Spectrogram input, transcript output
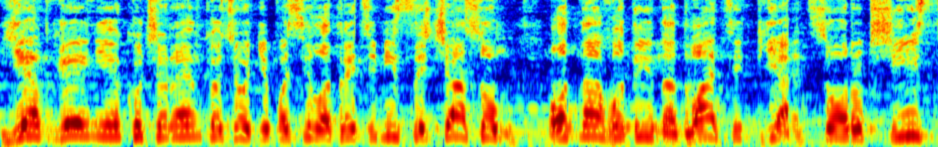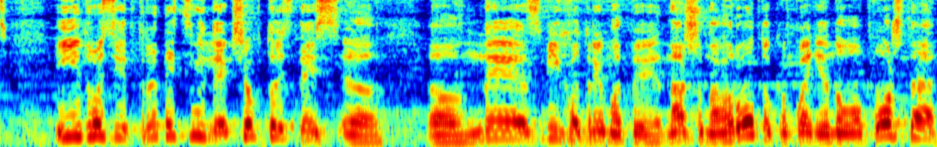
Євгенія Кучеренко сьогодні посіла третє місце з часом 1 година 25.46. І, друзі, традиційно, якщо хтось десь е, е, не зміг отримати нашу нагороду, компанія Нова Пошта,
